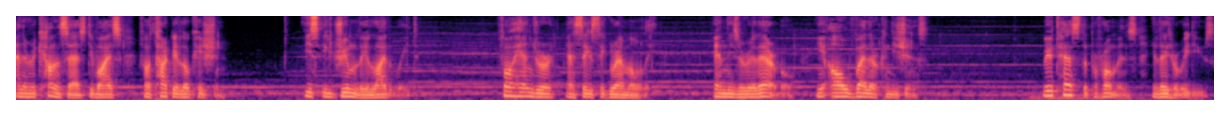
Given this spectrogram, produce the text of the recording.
and a reconnaissance device for target location. It's extremely lightweight, 460 gram only, and is reliable in all weather conditions. We'll test the performance in later videos.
